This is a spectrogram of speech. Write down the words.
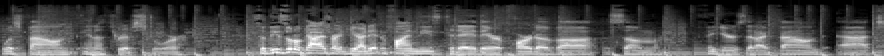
was found in a thrift store. So these little guys right here, I didn't find these today. They are part of uh, some figures that I found at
